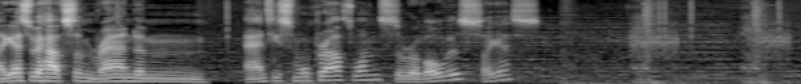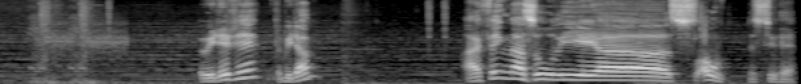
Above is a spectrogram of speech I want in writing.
I guess we have some random anti-small craft ones, the revolvers, I guess. Are we did here? Are we done? I think that's all the, uh... Oh, there's two here.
